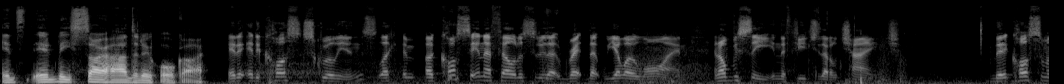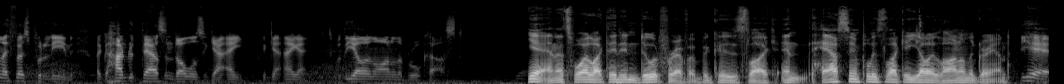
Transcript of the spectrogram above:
it's it'd be so hard to do Hawkeye. It, it costs squillions. Like um, it costs the NFL just to do that red, that yellow line, and obviously in the future that'll change. But it costs them when they first put it in like hundred thousand dollars a game, a game, a game to put the yellow line on the broadcast. Yeah, and that's why like they didn't do it forever because like and how simple is like a yellow line on the ground? Yeah,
